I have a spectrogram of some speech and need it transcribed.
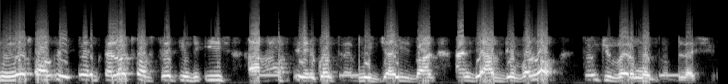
not of, uh, a lot of states in the east have a uh, contract with Jaiz Bank and they have developed. Thank you very much. God bless you.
